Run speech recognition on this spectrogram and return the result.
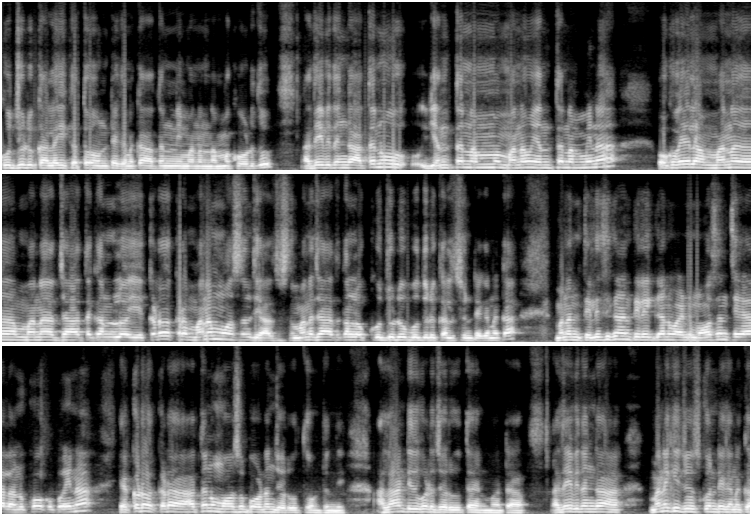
కుజుడు కలయికతో ఉంటే కనుక అతన్ని మనం నమ్మకూడదు. అదేవిధంగా అతను ఎంత నమ్మ మనం ఎంత నమ్మినా ఒకవేళ మన మన జాతకంలో ఎక్కడో అక్కడ మనం మోసం చేయాల్సి వస్తుంది. మన జాతకంలో కుజుడు బుధుడు కలిసి ఉంటే కనుక మనం తెలిసి కానీ తెలియక కానీ వాడిని మోసం చేయాలనుకోకపోయినా ఎక్కడో అక్కడ అతను మోసపోవడం జరుగుతూ ఉంటుంది. అలాంటిది కూడా జరుగుతాయి అన్నమాట అదేవిధంగా మనకి చూసుకుంటే కనుక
